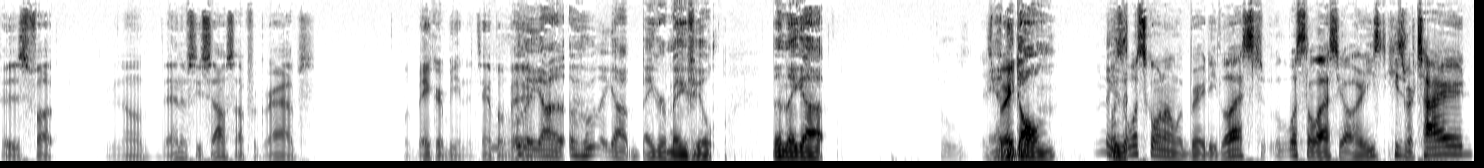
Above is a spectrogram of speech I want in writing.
because fuck, you know the NFC South's up for grabs with Baker being in Tampa Who they Bay. got? Who they got? Baker Mayfield. Then they got Is Andy Brady? Dalton. What's, what's going on with Brady? The last, what's the last y'all heard? He's he's retired.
